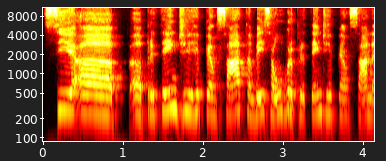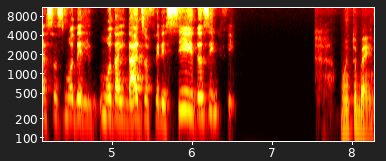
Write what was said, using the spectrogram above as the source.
se uh, uh, pretende repensar também, se a UBRA pretende repensar nessas modalidades oferecidas, enfim. Muito bem.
